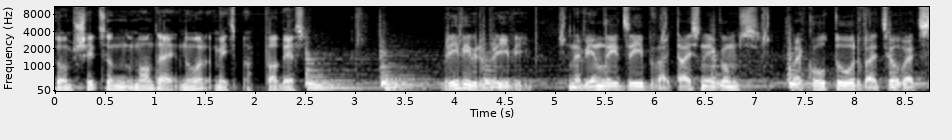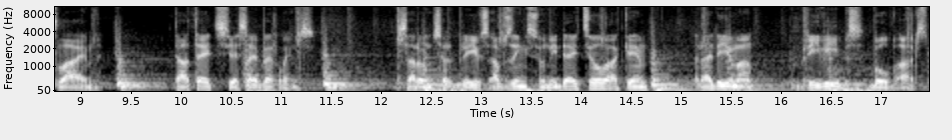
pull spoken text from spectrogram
Toms Šits un Montē Nora Mitspa. Paldies! Brīvība ir brīvība. Nevienlīdzība vai taisnīgums, vai kultūra vai cilvēks laime Tā teica Iesai Berlīns. Sarunas ar brīvas apziņas un ideju cilvēkiem radījumā Brīvības bulvārs.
